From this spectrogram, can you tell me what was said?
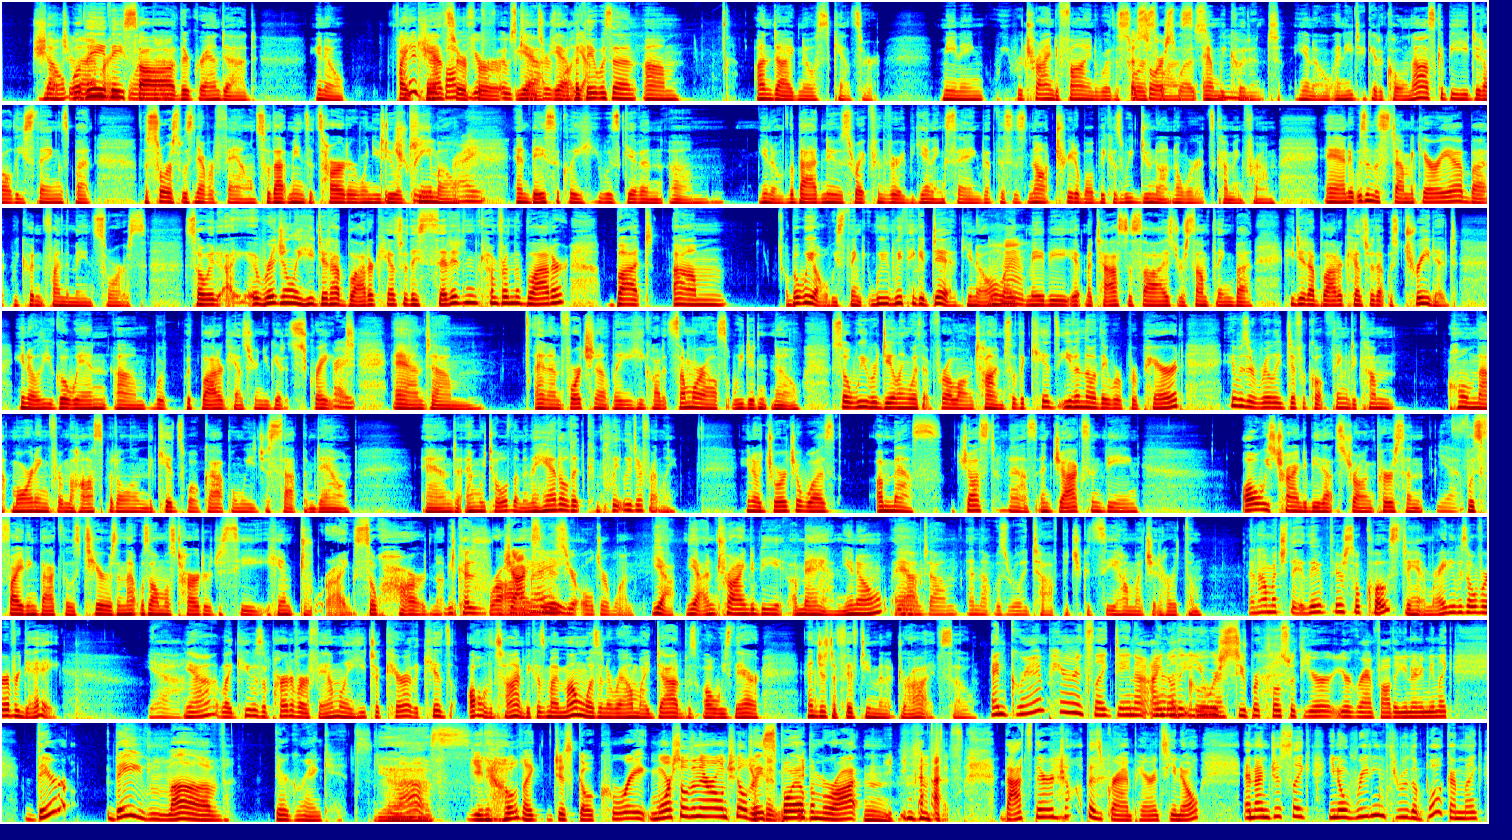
no. Well, they they anything like saw their granddad, you know, fight your cancer your- for it was yeah, cancer yeah, well, but yeah. there was an um, undiagnosed cancer, meaning were trying to find where the source, source was, was. and we couldn't, you know. And he did get a colonoscopy, he did all these things, but the source was never found. So that means it's harder when you do a chemo. Right. And basically, he was given, um, you know, the bad news right from the very beginning, saying that this is not treatable because we do not know where it's coming from. And it was in the stomach area, but we couldn't find the main source. So it originally he did have bladder cancer. They said it didn't come from the bladder, but um, but we always think we, we think it did. You know, like maybe it metastasized or something. But he did have bladder cancer that was treated. You know, you go in um, with, with bladder cancer and you get it scraped, Right. and um, and unfortunately he got it somewhere else we didn't know so we were dealing with it for a long time so the kids even though they were prepared it was a really difficult thing to come home that morning from the hospital and the kids woke up and we just sat them down and and we told them and they handled it completely differently you know georgia was a mess just a mess and jackson being always trying to be that strong person Yeah. was fighting back those tears and that was almost harder to see him trying so hard not because to cry. Jackson is your older one. Yeah, yeah, and trying to be a man, you know, Yeah. and um, and that was really tough. But you could see how much it hurt them, and how much they, they they're so close to him, right? He was over every day. Yeah. Yeah, like he was a part of our family. He took care of the kids all the time because my mom wasn't around. My dad was always there, and just a fifteen minute drive. So And grandparents like Dayna, I know the that you were super close with your your grandfather, you know what I mean? Like they're they love their grandkids. yes, You know, like just go crazy more so than their own children. they spoil them rotten. yes. That's their job as grandparents, you know? And I'm just like, you know, reading through the book, I'm like,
